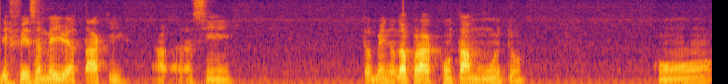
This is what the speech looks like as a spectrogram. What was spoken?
defesa, meio e ataque, assim, também não dá para contar muito com.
